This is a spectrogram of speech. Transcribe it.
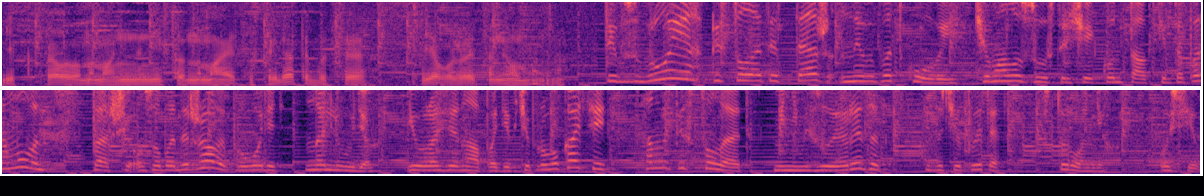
як правило, ніхто не намагається стріляти, бо це, я вважаю, це неумовно. Тип зброї пістолети теж не випадковий. Чимало зустрічей, контактів та перемовин перші особи держави проводять на людях. І у разі нападів чи провокацій саме пістолет мінімізує ризик зачепити сторонніх осіб.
